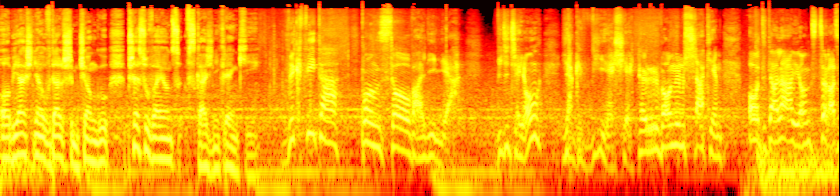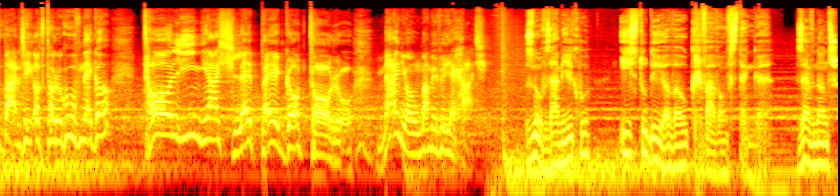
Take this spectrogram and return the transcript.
Objaśniał w dalszym ciągu, przesuwając wskaźnik ręki. wykwita ponsowa linia. Widzicie ją? Jak wije się czerwonym szlakiem, oddalając coraz bardziej od toru głównego? To linia ślepego toru. Na nią mamy wyjechać. Znów zamilkł i studiował krwawą wstęgę. Zewnątrz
